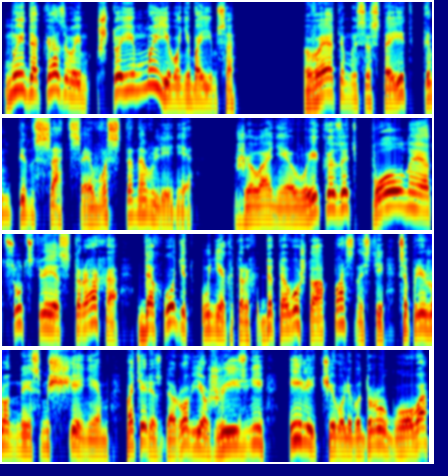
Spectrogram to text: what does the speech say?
мы доказываем, что и мы его не боимся. В этом и состоит компенсация, восстановление, желание выказать полное отсутствие страха доходит у некоторых до того, что опасности, сопряженные с мщением, потеря здоровья, жизни или чего-либо другого,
